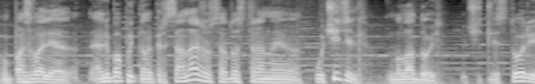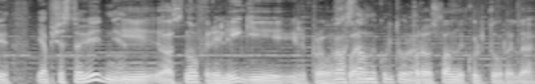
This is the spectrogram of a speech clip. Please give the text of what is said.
мы позвали любопытного персонажа. С одной стороны, учитель молодой, учитель истории и обществоведения. И основ религии или православ... православной культуры. Православной культуры, да,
